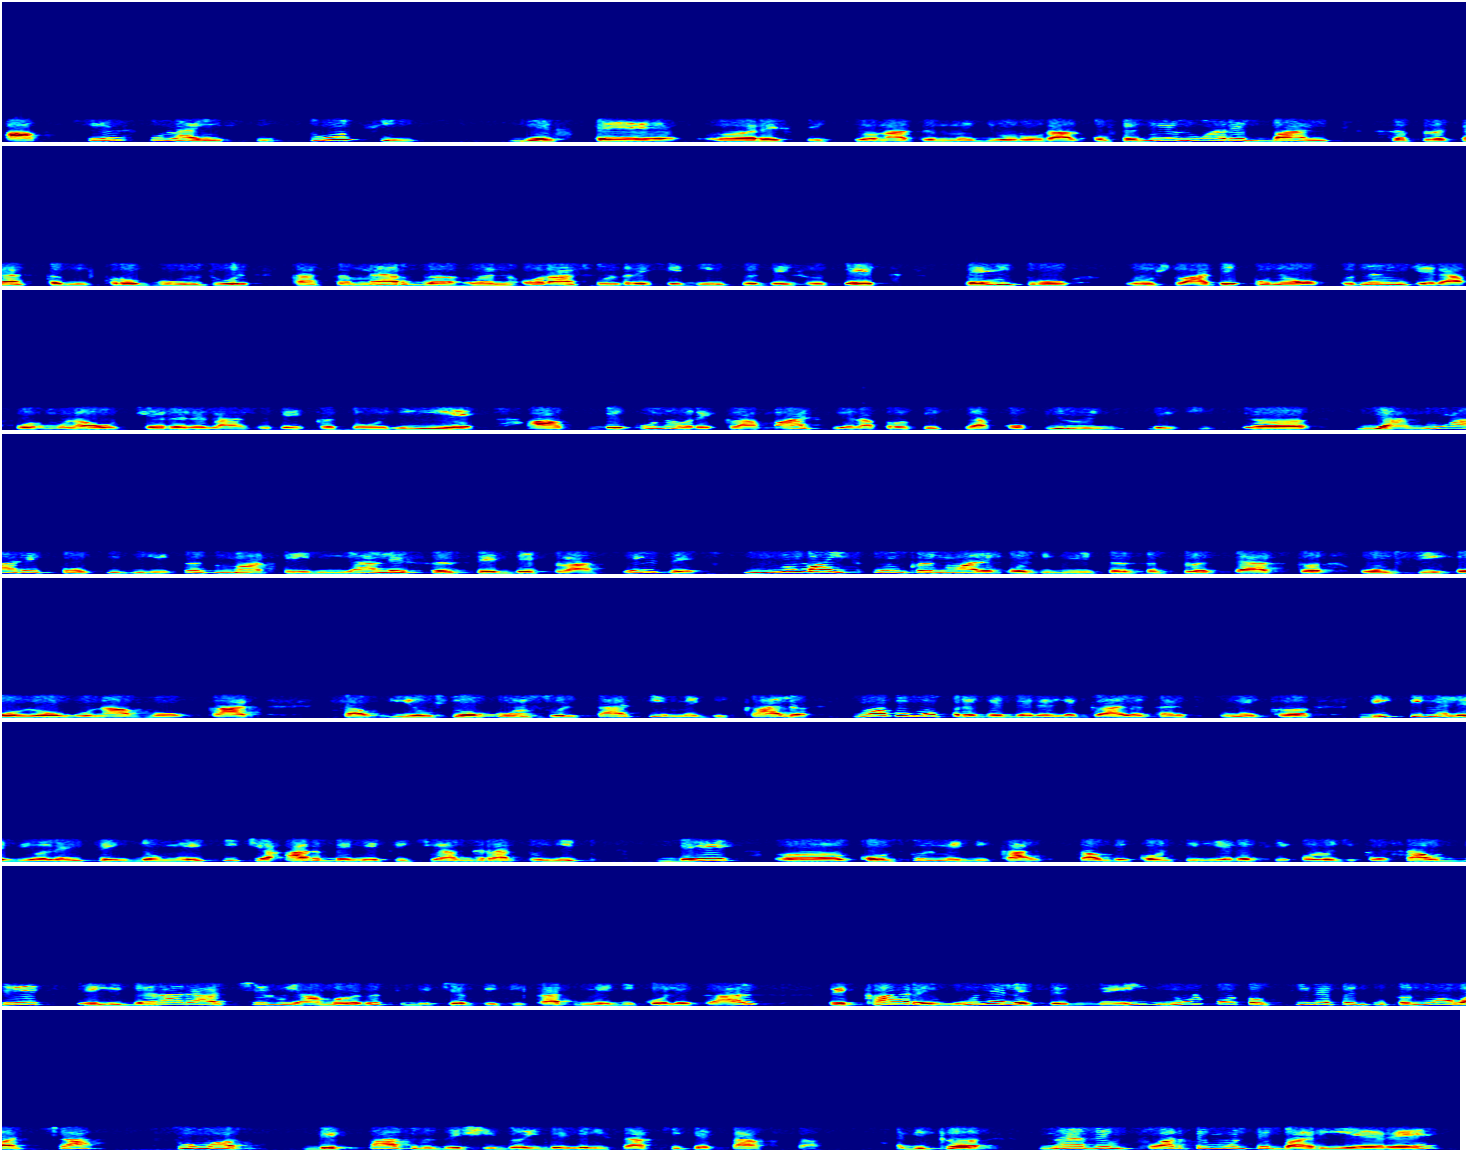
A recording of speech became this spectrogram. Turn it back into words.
Accesul la instituții este uh, restricționat în mediul rural. O femeie nu are bani să plătească microbuzul ca să meargă în orașul reședință de județ pentru, nu știu, a depune o plângere, a formula o cerere la judecătorie, a depune o reclamație la protecția copilului. Deci uh, ea nu are posibilități materiale să se deplaseze. Nu mai spun că nu are posibilități să plătească un psiholog, un avocat sau, eu știu, o consultație medicală. Nu avem o prevedere legală care spune că victimele violenței domestice ar beneficia gratuit de uh, consul medical sau de consiliere psihologică sau de eliberarea acelui amărât de certificat medico-legal pe care unele femei nu îl pot obține pentru că nu au acea sumă de 42 de lei să achite taxa. Adică noi avem foarte multe bariere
